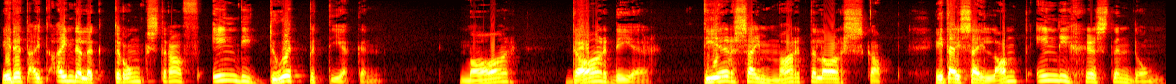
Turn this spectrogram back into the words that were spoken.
het dit uiteindelik tronkstraf en die dood beteken. Maar daardeur, deur sy martelaarskap, het hy sy land en die Christendom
